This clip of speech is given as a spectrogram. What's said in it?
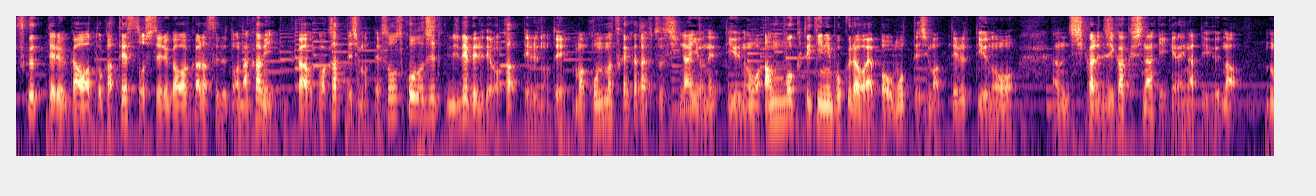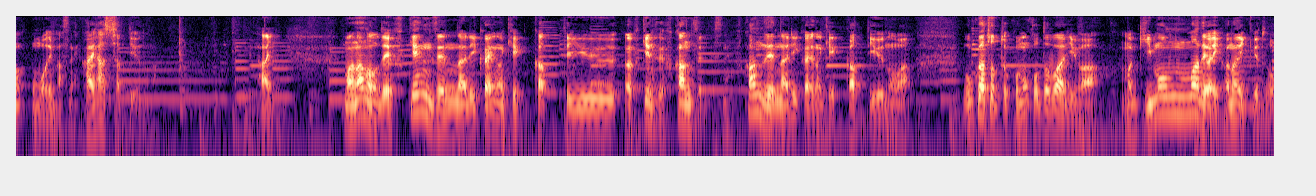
作ってる側とかテストしてる側からすると中身が分かってしまってソースコードレベルで分かってるので、まあ、こんな使い方普通しないよねっていうのを暗黙的に僕らはやっぱ思ってしまってるっていうのをあのしっかり自覚しなきゃいけないなというのは、まあ、思いますね。開発者っていうのは。はい。まあ、なので不健全な理解の結果っていう不健全で不完全ですね。不完全な理解の結果っていうのは僕はちょっとこの言葉には、まあ、疑問まではいかないけど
